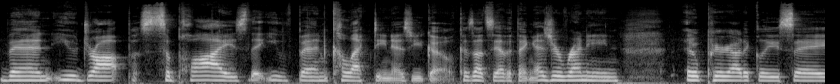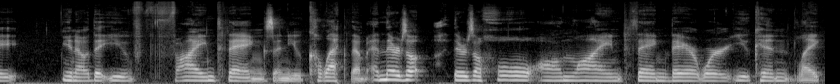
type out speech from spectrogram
then you drop supplies that you've been collecting as you go. Because that's the other thing. As you're running, it'll periodically say, you know, that you find things and you collect them. And there's a there's a whole online thing there where you can like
